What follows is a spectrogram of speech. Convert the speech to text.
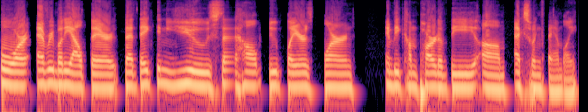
for everybody out there that they can use to help new players learn and become part of the um, X-wing family.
